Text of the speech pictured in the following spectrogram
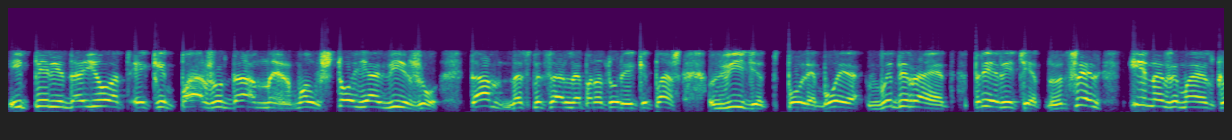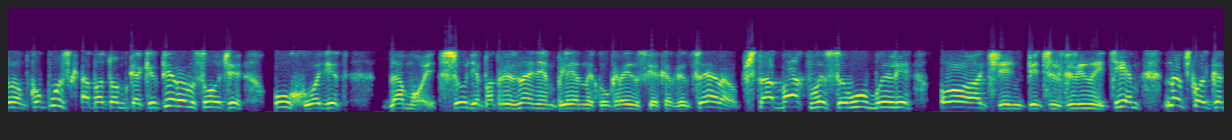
и передает экипажу данные, мол, что я вижу. Там на специальной аппаратуре экипаж видит поле боя, выбирает приоритетную цель и нажимает кнопку пуск, а потом потом, как и в первом случае, уходит домой. Судя по признаниям пленных украинских офицеров, в штабах ВСУ были очень впечатлены тем, насколько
